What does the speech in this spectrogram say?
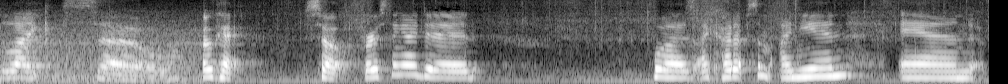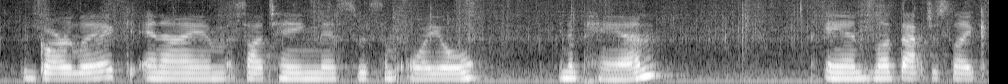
Like so. Okay, so first thing I did was I cut up some onion and garlic and I'm sauteing this with some oil in a pan and let that just like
